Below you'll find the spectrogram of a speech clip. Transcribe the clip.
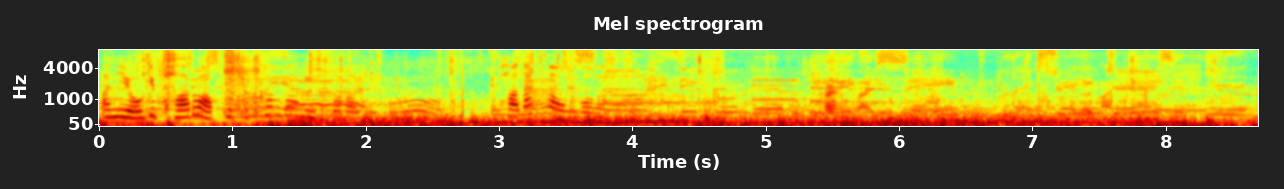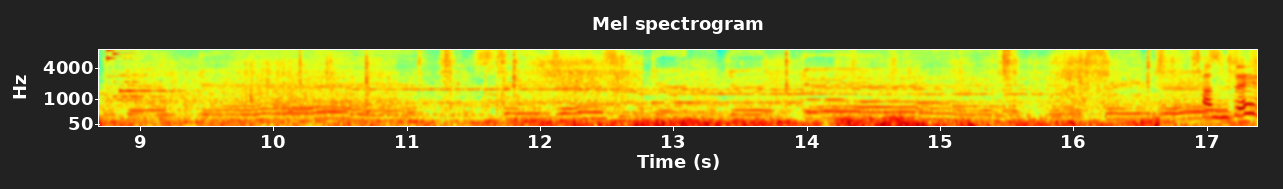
아니 여기 바로 앞에 북한강이 있어가지고 바닷가 온 것 같아. 바람이 맛있어. 색을 많죠. 안 돼.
